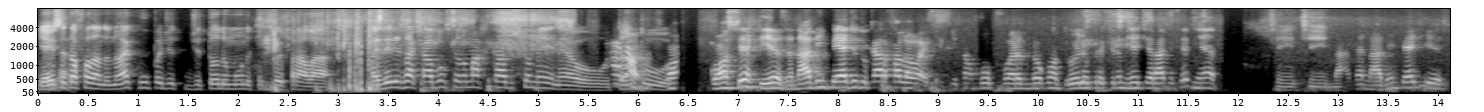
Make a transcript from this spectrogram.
E aí você está falando, não é culpa de, de todo mundo que foi para lá, mas eles acabam sendo marcados também, né? O, tanto... Não, com, com, certeza. Nada impede do cara falar, ó, isso aqui está um pouco fora do meu controle, eu prefiro me retirar desse evento. Sim, sim. Nada, nada impede isso.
